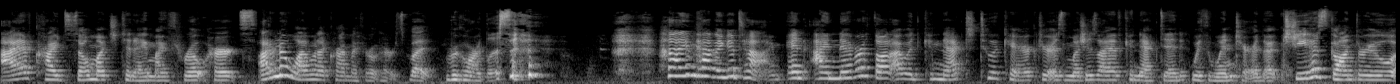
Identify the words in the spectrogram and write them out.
I have cried so much today, my throat hurts. I don't know why when I cry my throat hurts, but regardless. I'm having a time. And I never thought I would connect to a character as much as I have connected with Winter. That she has gone through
